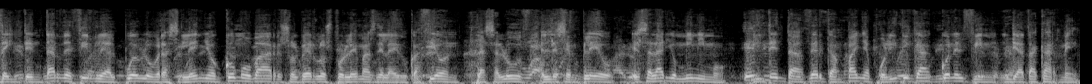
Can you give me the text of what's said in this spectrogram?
de intentar decirle al pueblo brasileño cómo va a resolver los problemas de la educación, la salud, el desempleo, el salario mínimo, intenta hacer campaña política con el fin de atacarme.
